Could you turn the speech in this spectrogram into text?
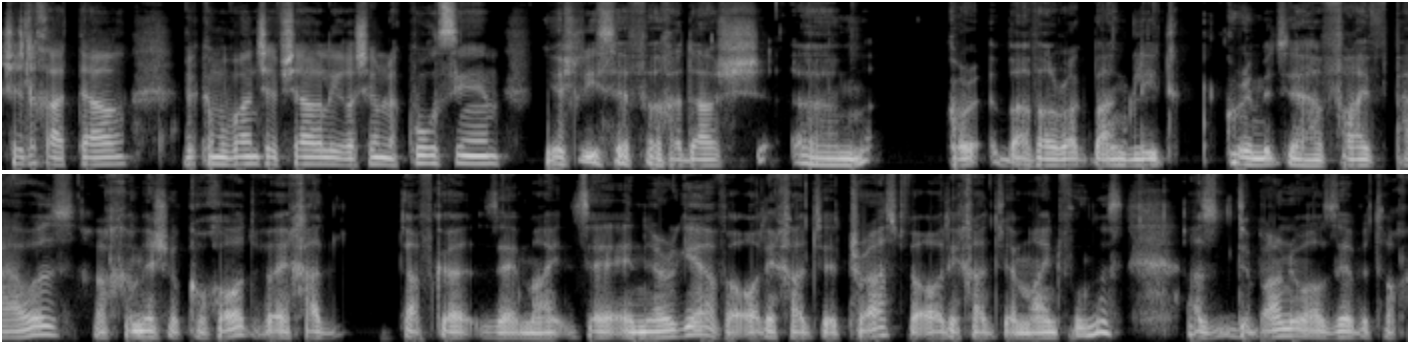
שיש לך אתר וכמובן שאפשר להירשם לקורסים. יש לי ספר חדש um, אבל רק באנגלית קוראים את זה ה-five powers החמש הכוחות ואחד דווקא זה, זה אנרגיה ועוד אחד זה trust ועוד אחד זה mindfulness. אז דיברנו על זה בתוך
